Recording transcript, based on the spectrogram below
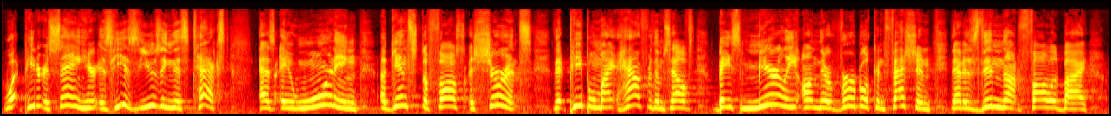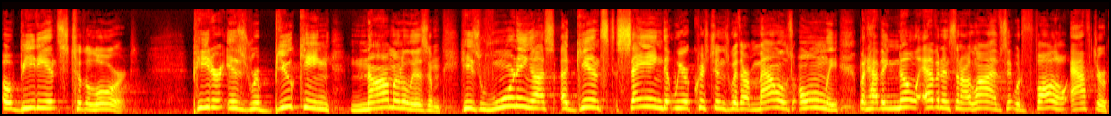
what Peter is saying here is he is using this text as a warning against the false assurance that people might have for themselves based merely on their verbal confession that is then not followed by obedience to the Lord. Peter is rebuking nominalism. He's warning us against saying that we are Christians with our mouths only, but having no evidence in our lives that would follow after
